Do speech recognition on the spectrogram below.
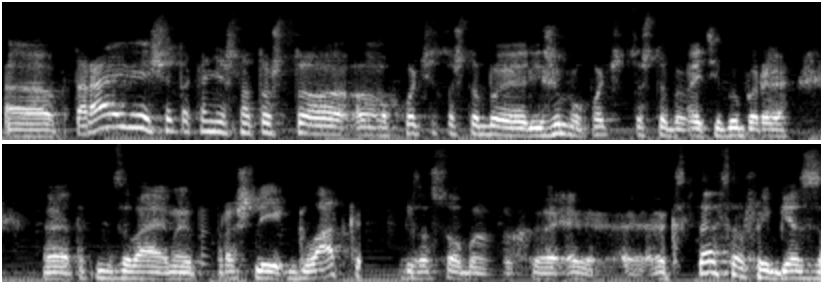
Э, вторая вещь это, конечно, то, что э, хочется, чтобы режиму хочется, чтобы эти выборы, э, так называемые, прошли гладко, без особых эксцессов и без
